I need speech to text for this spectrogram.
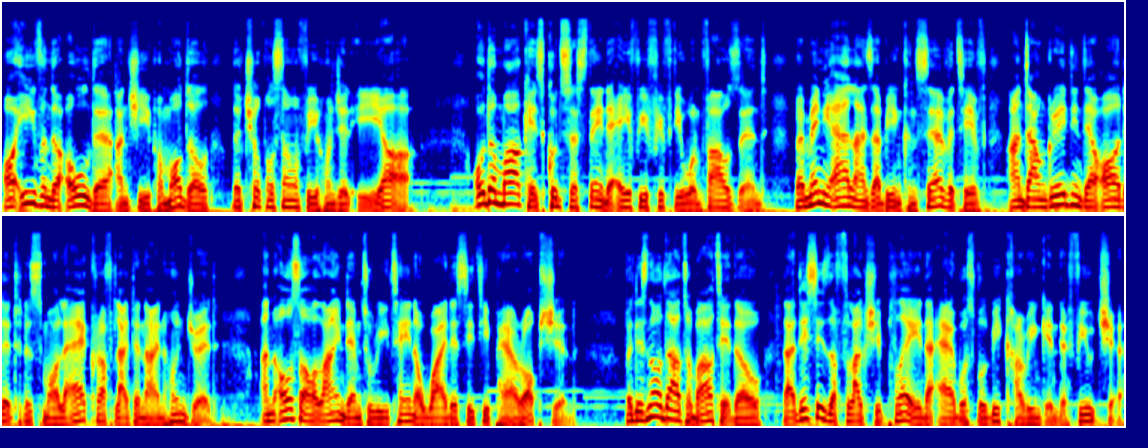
or even the older and cheaper model, the 777-300ER. Other markets could sustain the A350-1000, but many airlines are being conservative and downgrading their order to the smaller aircraft like the 900. and also allowing them to retain a wider city pair option. But there's no doubt about it though that this is the flagship plane that Airbus will be carrying in the future.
